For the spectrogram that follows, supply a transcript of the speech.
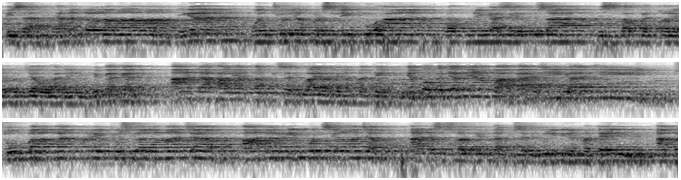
bisa. Jangan dulu lama-lama. Ingat, munculnya perselingkuhan, komunikasi rusak disebabkan oleh perjauhan ini. Dekatkan, ada hal yang tak bisa dibayar dengan materi. Yang kau kejarnya apa? Gaji-gaji, sumbangan mereka segala macam, ada ribut segala macam. Ada sesuatu yang tak bisa dibeli dengan materi. Apa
